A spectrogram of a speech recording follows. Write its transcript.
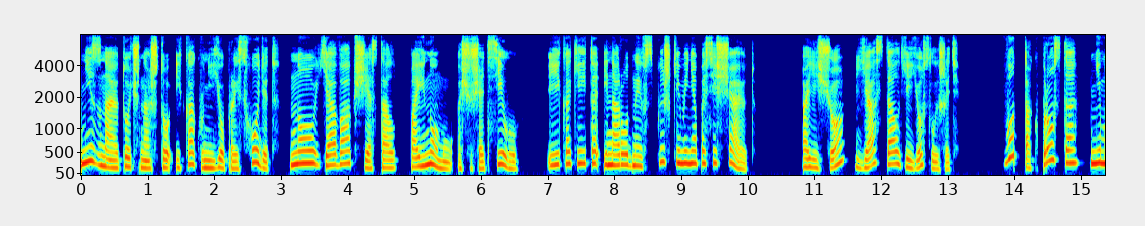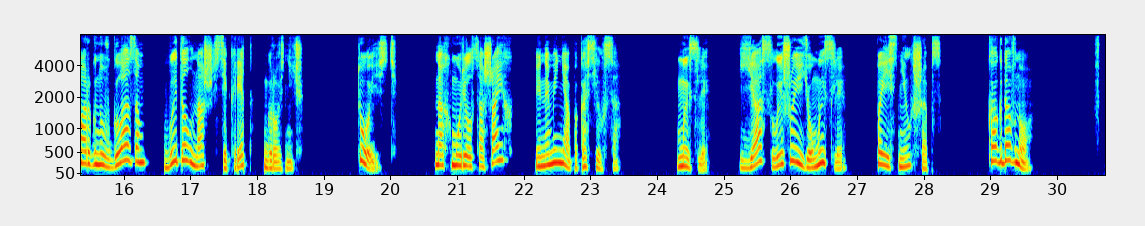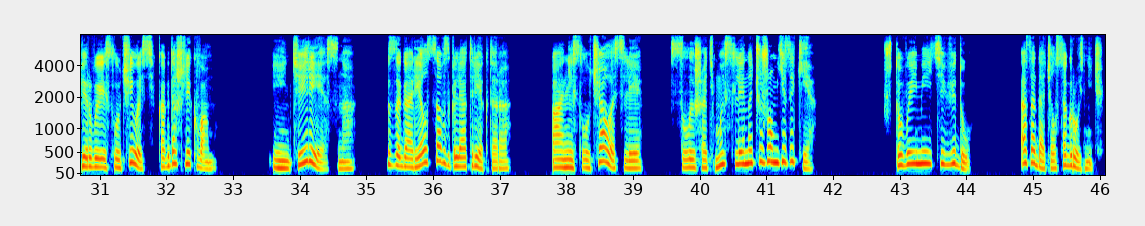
Не знаю точно, что и как у нее происходит, но я вообще стал по-иному ощущать силу, и какие-то инородные вспышки меня посещают. А еще я стал ее слышать. Вот так просто, не моргнув глазом, выдал наш секрет Грознич. То есть, нахмурился шайх и на меня покосился. Мысли. Я слышу ее мысли, пояснил Шепс. Как давно? Впервые случилось, когда шли к вам. Интересно. Загорелся взгляд ректора. А не случалось ли слышать мысли на чужом языке? Что вы имеете в виду? Озадачился Грознич.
